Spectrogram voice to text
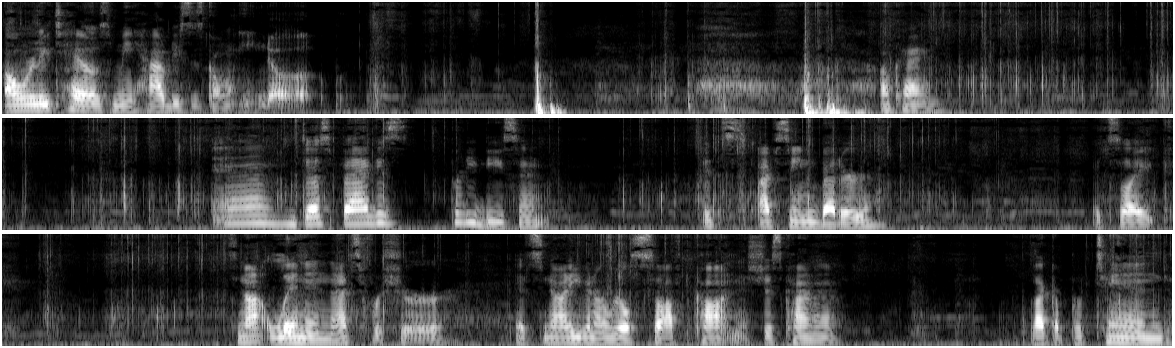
only tells me how this is going to end up. Okay. Mm, and dust bag is pretty decent. It's, I've seen better. It's like, it's not linen, that's for sure. It's not even a real soft cotton. It's just kind of like a pretend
